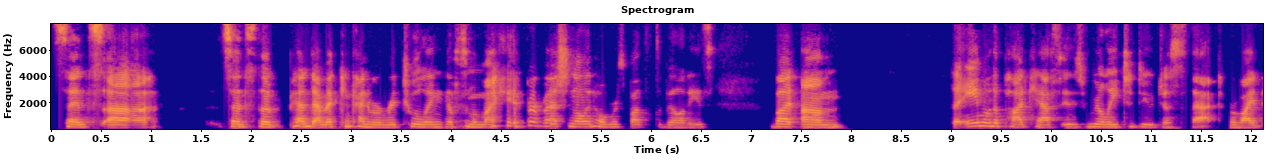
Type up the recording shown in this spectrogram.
since uh, since the pandemic and kind of a retooling of some of my professional and home responsibilities. But um, the aim of the podcast is really to do just that: to provide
